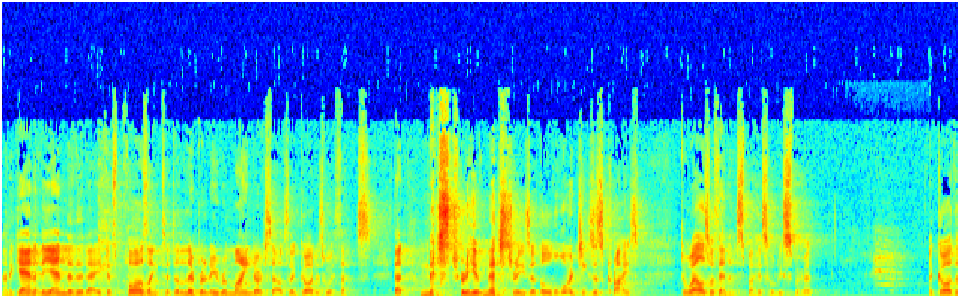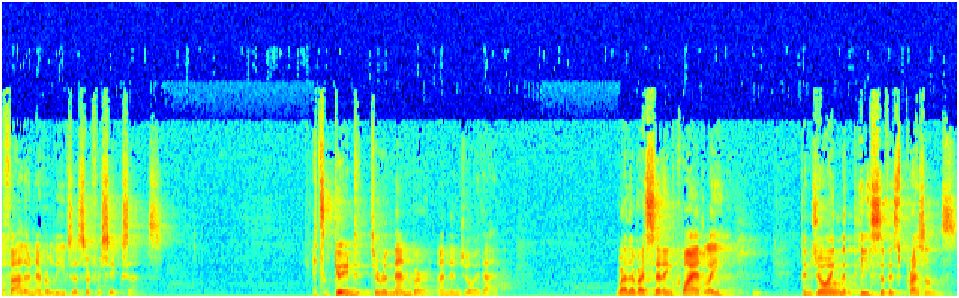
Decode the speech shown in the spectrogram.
and again at the end of the day, just pausing to deliberately remind ourselves that God is with us. That mystery of mysteries that the Lord Jesus Christ dwells within us by his Holy Spirit. That God the Father never leaves us or forsakes us. It's good to remember and enjoy that whether by sitting quietly, enjoying the peace of His presence,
